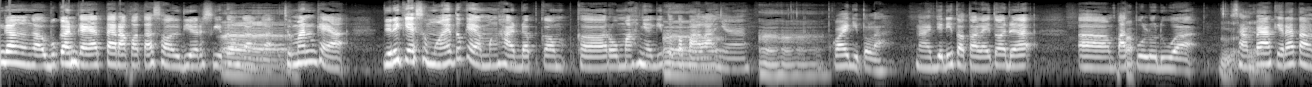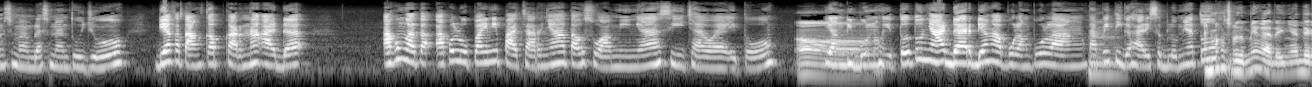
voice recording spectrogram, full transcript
Enggak, enggak, enggak, bukan kayak terracotta soldiers gitu, enggak, enggak. Ah. Cuman kayak jadi kayak semuanya tuh kayak menghadap ke ke rumahnya gitu Ah. kepalanya. Ah, Pokoknya gitulah. Nah, jadi totalnya itu ada eh, 42. Dua, Sampai ya. akhirnya tahun 1997 dia ketangkep karena ada aku nggak tak aku lupa ini pacarnya atau suaminya si cewek itu Oh. yang dibunuh itu tuh nyadar dia nggak pulang-pulang tapi Hmm. tiga hari sebelumnya tuh Emang sebelumnya gak ada yang nyadar?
